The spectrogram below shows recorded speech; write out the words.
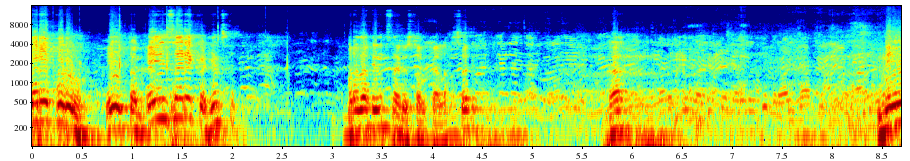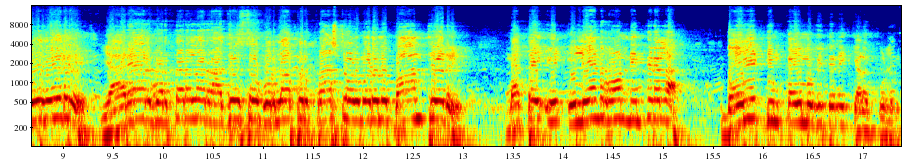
ಕರೆ ಕೊಡು. ಏ, ತಮ್ಮ ಏನ್ ಸರಿ ಸರಿ. ಬ್ರದರ್ ಇನ್ ಸರಿ ಸ್ವಲ್ಪ ಎಲ್ಲ, ಸರಿ? ನೀವು ಹೇಳ್ರಿ. ಯಾರ್ಯಾರು ಬರ್ತಾರಲ್ಲ ರಾಜ್ಯೋತ್ಸವ ಗುರ್ಲಾಪುರ ಕ್ರಾಸ್ ಒಳಗೆ ಮಾಡೋದು ಬಾ ಅಂತ ಹೇಳ್ರಿ. ಮತ್ತೆ ಇಲ್ಲೇನು ರೌಂಡ್ ನಿಂತಿರಲ್ಲ, ದಯವಿಟ್ಟು ನಿಮ್ ಕೈ ಮುಗಿತೀನಿ, ಕೆಳಗ್ ಕೊಡ್ರಿ.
